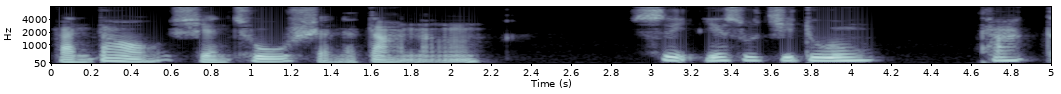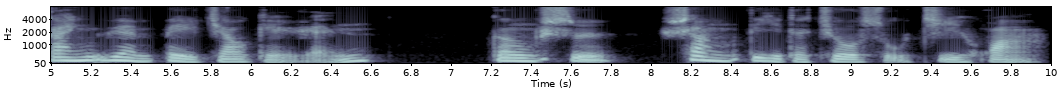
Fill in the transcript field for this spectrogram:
反倒显出神的大能。是耶稣基督，他甘愿被交给人，更是上帝的救赎计划，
